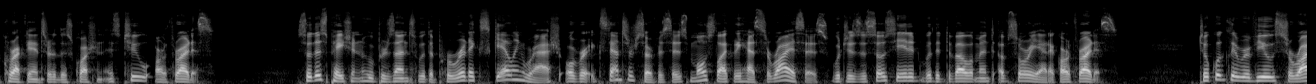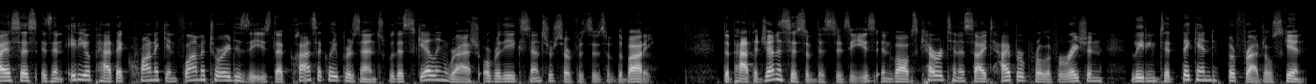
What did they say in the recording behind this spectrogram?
The correct answer to this question is 2. Arthritis. So, this patient who presents with a pruritic scaling rash over extensor surfaces most likely has psoriasis, which is associated with the development of psoriatic arthritis. To quickly review, psoriasis is an idiopathic chronic inflammatory disease that classically presents with a scaling rash over the extensor surfaces of the body. The pathogenesis of this disease involves keratinocyte hyperproliferation, leading to thickened but fragile skin.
